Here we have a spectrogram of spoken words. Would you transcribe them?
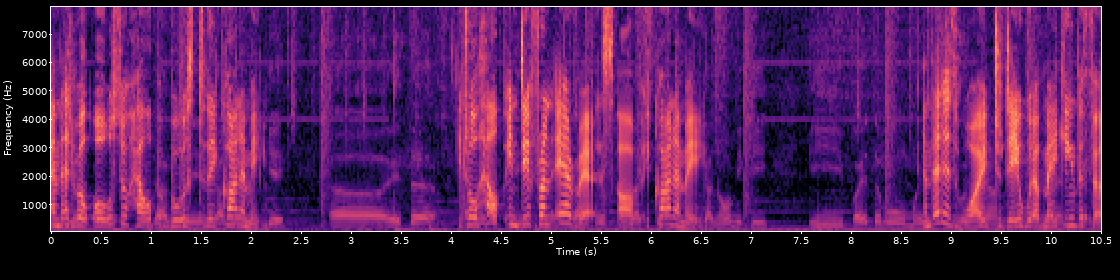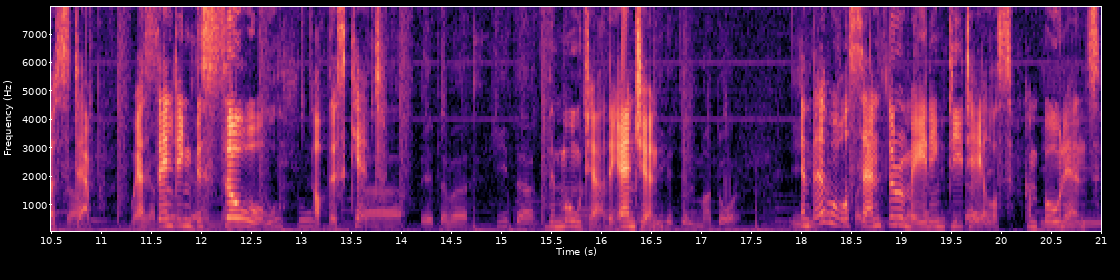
And that will also help boost the economy. It will help in different areas of economy. And that is why today we are making the first step. We are sending the soul of this kit, the motor, the engine and then we will send the remaining details, components.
